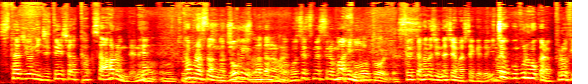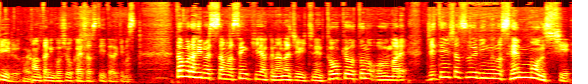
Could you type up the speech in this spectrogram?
スタジオに自転車がたくさんあるんでね、うんうん。田村さんがどういう方なのかはいご説明する前に、そ。そういった話になっちゃいましたけど、一応僕の方からプロフィール、はい簡単にご紹介させていただきます。田村博さんは1971年東京都のお生まれ、自転車ツーリングの専門誌、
